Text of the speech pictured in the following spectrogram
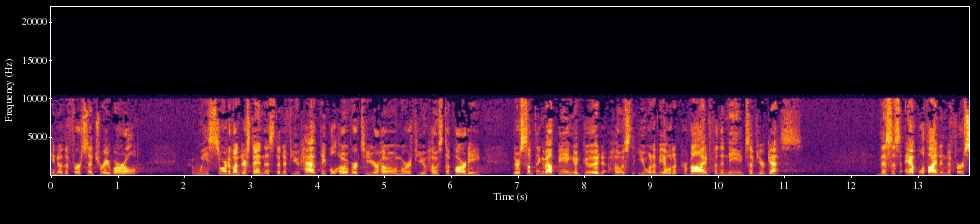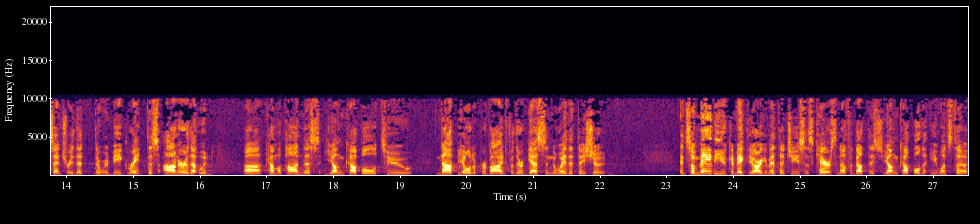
you know, the first century world, we sort of understand this, that if you have people over to your home or if you host a party, there's something about being a good host that you want to be able to provide for the needs of your guests. This is amplified in the first century that there would be great dishonor that would uh, come upon this young couple to not be able to provide for their guests in the way that they should. And so maybe you can make the argument that Jesus cares enough about this young couple that he wants to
